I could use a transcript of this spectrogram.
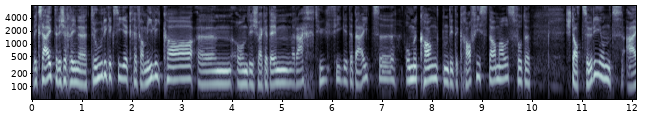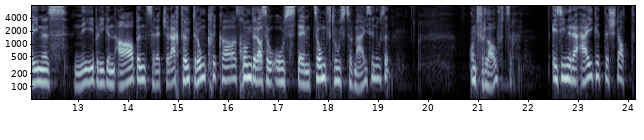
Wie gesagt, er war ein bisschen trauriger, keine Familie gehabt, ähm, und ist wegen dem recht häufig in den Beizen umgehangen und in den Kaffees damals von der Stadt Zürich und eines nebligen Abends, er hat schon recht viel getrunken gehabt, kommt er also aus dem Zunfthaus zur Meisen raus und verläuft sich in seiner eigenen Stadt.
